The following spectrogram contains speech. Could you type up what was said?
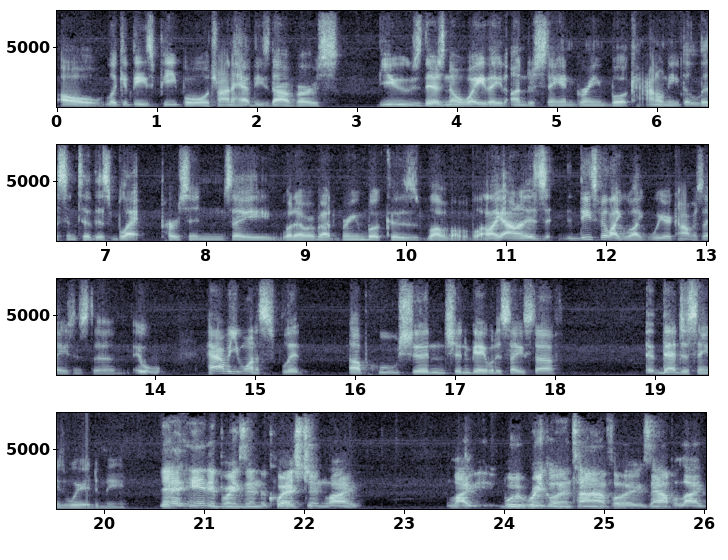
oh look at these people trying to have these diverse views. There's no way they'd understand green book. I don't need to listen to this black person say whatever about the green book because blah blah blah blah. Like i don't it's these feel like like weird conversations to it, however you want to split up who should and shouldn't be able to say stuff that just seems weird to me. Yeah, and it brings in the question like, like with Wrinkle in Time, for example, like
